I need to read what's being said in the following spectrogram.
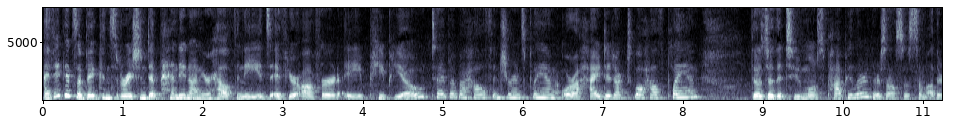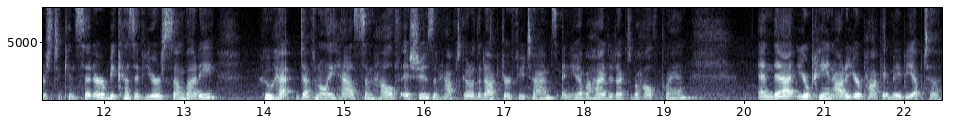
I think it's a big consideration depending on your health needs if you're offered a PPO type of a health insurance plan or a high deductible health plan. Those are the two most popular. There's also some others to consider because if you're somebody who ha- definitely has some health issues and have to go to the doctor a few times, and you have a high deductible health plan, and that you're paying out of your pocket maybe up to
